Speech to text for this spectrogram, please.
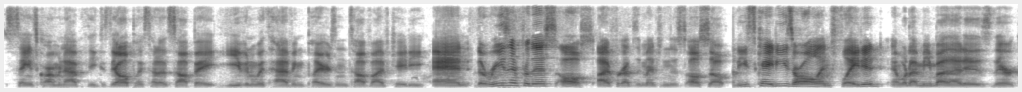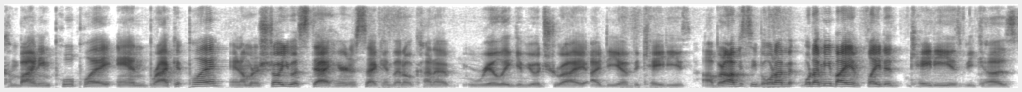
Saints, Carmen, Apathy because they all placed out of the top 8, even with having players in the top 5 KD. And the reason for this, oh, I forgot to mention this also. These KDs are all inflated, and what I mean by that is they're combining pool play and bracket play. And I'm going to show you a stat here in a second second that'll kind of really give you a true idea of the KDs. Uh, but obviously, but what I what I mean by inflated KD is because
